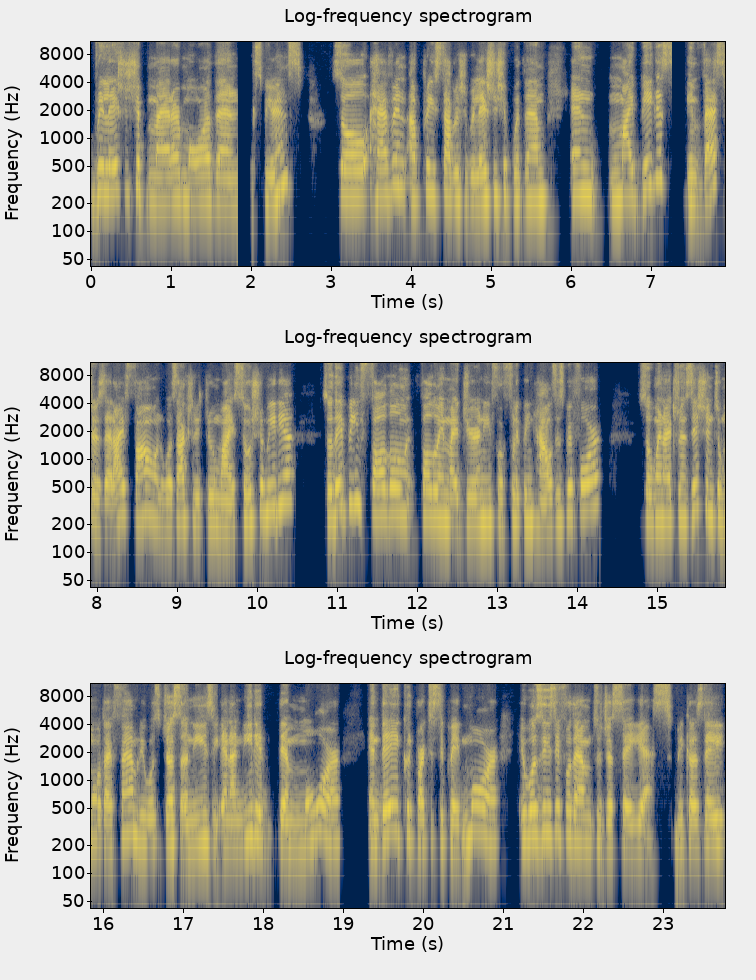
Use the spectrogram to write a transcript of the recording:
relationship matter more than experience. So having a pre-established relationship with them, and my biggest investors that I found was actually through my social media. So they've been following following my journey for flipping houses before. So when I transitioned to multifamily, was just uneasy, and I needed them more and they could participate more, it was easy for them to just say yes because they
